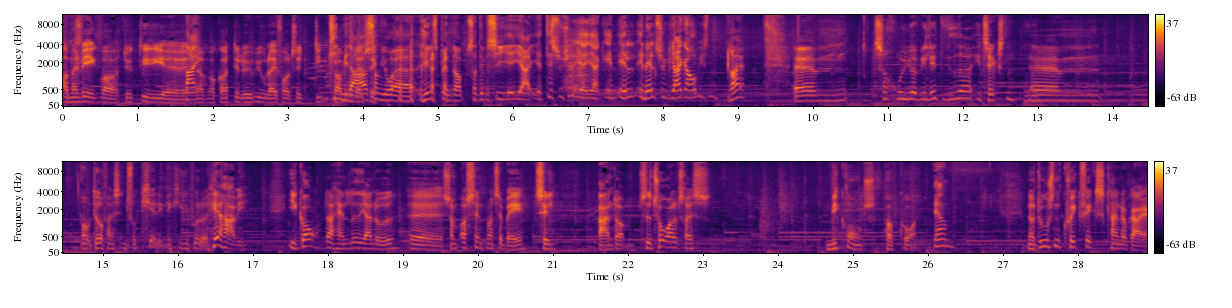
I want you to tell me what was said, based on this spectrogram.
Og man ved ikke, hvor dygtig øh, Nej. eller hvor godt det løbehjul er i forhold til din Mit top eget, som jo er helt spændt op, så det vil sige, at jeg, jeg, det synes jeg, jeg, jeg en, el, en elcykel, jeg er ikke afvisende. Nej. Øhm, så ryger vi lidt videre i teksten. Mm. Øhm, oh, det var faktisk en forkert en, jeg kiggede på det. Her har vi. I går, der handlede jeg noget, øh, som også sendte mig tilbage til barndommen. Side 52. Mikrons popcorn. Ja. Når du er sådan en quick fix kind of guy,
